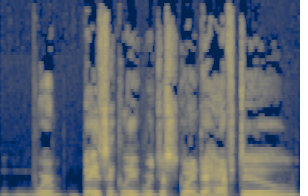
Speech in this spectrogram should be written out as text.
where basically we're just going to have to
